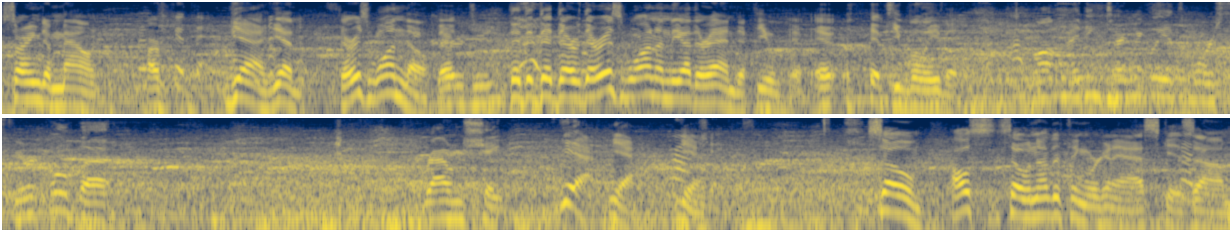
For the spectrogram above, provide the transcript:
starting to mount. That's Are- a good thing. Yeah, yeah. There is one though. There, there, there, there- there is one on the other end if you if, if you believe it. Well, I think technically it's more spherical, but round shape. Yeah, yeah, Round yeah. So also, so another thing we're gonna ask is, um,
